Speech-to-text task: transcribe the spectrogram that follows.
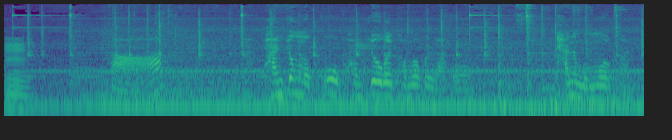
응. 자, 반쪽 먹고 반쪽을 더 먹으려고. 다는 못 먹을 것 같아.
